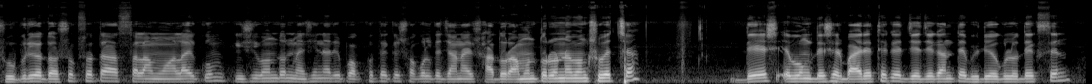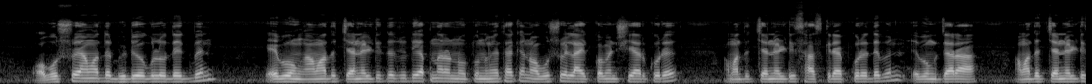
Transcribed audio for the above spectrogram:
সুপ্রিয় দর্শক শ্রোতা, আসসালামু আলাইকুম। কৃষিবন্ধন মেশিনারির পক্ষ থেকে সকলকে জানাই সাদর আমন্ত্রণ এবং শুভেচ্ছা। দেশ এবং দেশের বাইরে থেকে যে যেখানতে ভিডিওগুলো দেখছেন, অবশ্যই আমাদের ভিডিওগুলো দেখবেন এবং আমাদের চ্যানেলটিতে যদি আপনারা নতুন হয়ে থাকেন, অবশ্যই লাইক, কমেন্ট, শেয়ার করে আমাদের চ্যানেলটি সাবস্ক্রাইব করে দেবেন এবং যারা আমাদের চ্যানেলটি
